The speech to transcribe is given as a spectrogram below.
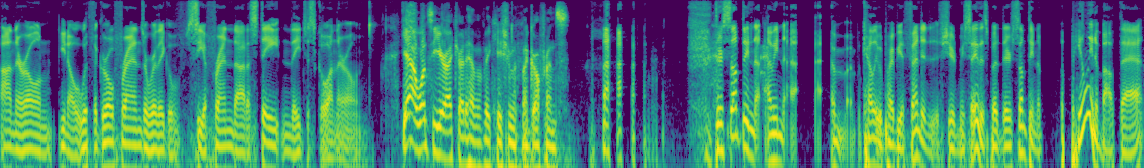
on their own, you know, with the girlfriends or where they go see a friend out of state and they just go on their own. yeah, once a year I try to have a vacation with my girlfriends. There's something. I mean, I, I, um, Kelly would probably be offended if she heard me say this, but there's something appealing about that.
